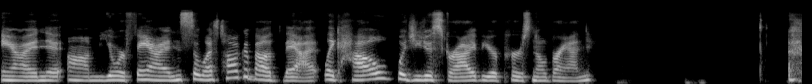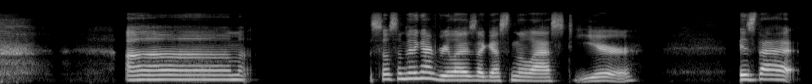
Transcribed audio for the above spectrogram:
and um your fans. So let's talk about that. Like how would you describe your personal brand? Um so something I've realized I guess in the last year is that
